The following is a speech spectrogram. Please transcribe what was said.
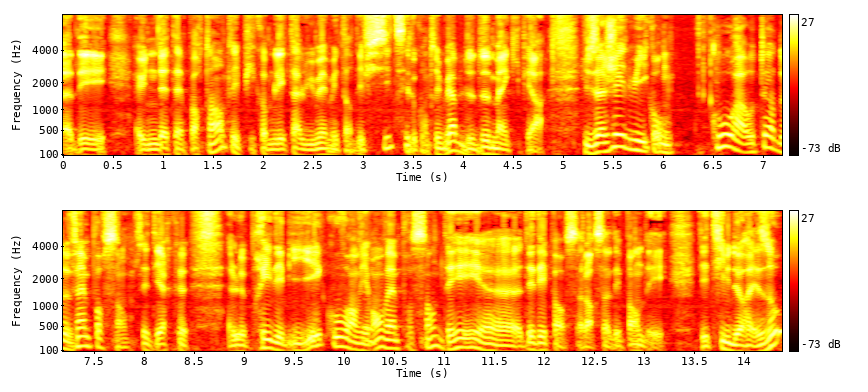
a a une dette importante et puis comme l'État lui-même est en déficit, c'est le contribuable de demain qui paiera. L'usager lui compte court à hauteur de 20%. C'est-à-dire que le prix des billets couvre environ 20% des, euh, des dépenses. Alors ça dépend des, des types de réseaux.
